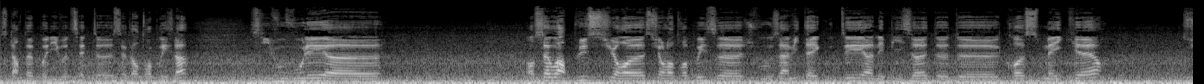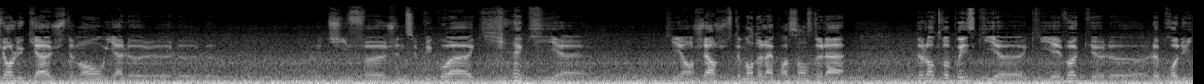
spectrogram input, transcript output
start-up au niveau de cette, entreprise-là. Si vous voulez en savoir plus sur, sur l'entreprise, je vous invite à écouter un épisode de Crossmaker sur Lucas, justement, où il y a le, le, chief, je ne sais plus quoi, qui, qui, qui est en charge justement de la croissance de la de l'entreprise qui, euh, qui évoque le, produit.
